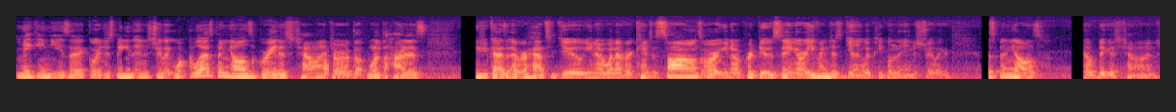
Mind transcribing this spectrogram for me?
making music or just being in the industry. Like, what, what has been y'all's greatest challenge or the, one of the hardest things you guys ever had to do? You know, whenever it came to songs or you know producing or even just dealing with people in the industry. Like, what's been y'all's you know biggest challenge?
